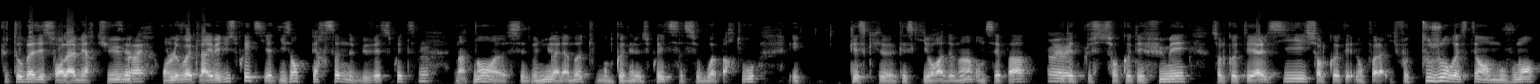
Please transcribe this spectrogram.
plutôt basés sur l'amertume. On le voit avec l'arrivée du spritz. Il y a 10 ans, personne ne buvait de spritz. Mm. Maintenant, euh, c'est devenu à la mode, tout le monde connaît le spritz, ça se boit partout. Et Qu'est-ce qu'est-ce qu'il y aura demain On ne sait pas. Peut-être plus sur le côté fumé, sur le côté healthy, sur le côté. Donc voilà, il faut toujours rester en mouvement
